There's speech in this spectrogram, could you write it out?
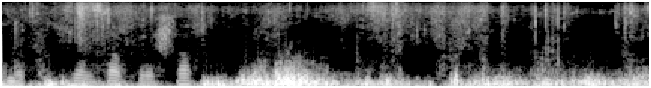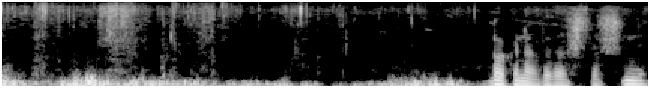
Bundan da fasulyemiz arkadaşlar. Bakın arkadaşlar şimdi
